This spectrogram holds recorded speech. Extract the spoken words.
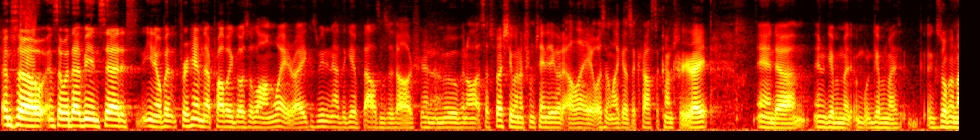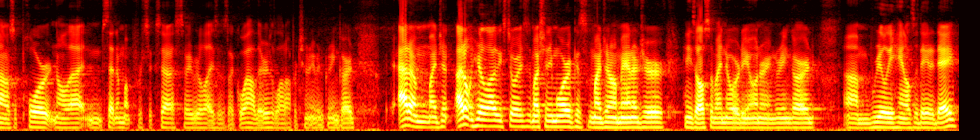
And so, and so, with that being said, it's you know, but for him, that probably goes a long way, right? Because we didn't have to give thousands of dollars for him to move and all that stuff. Especially when it's from San Diego to LA, it wasn't like it was across the country, right? And um, and we give him a, we give him an exorbitant amount of support and all that, and set him up for success. So he realizes like, wow, there is a lot of opportunity with Green Guard. Adam, my gen- I don't hear a lot of these stories as much anymore because my general manager and he's also minority owner in Green Guard um, really handles the day to day.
